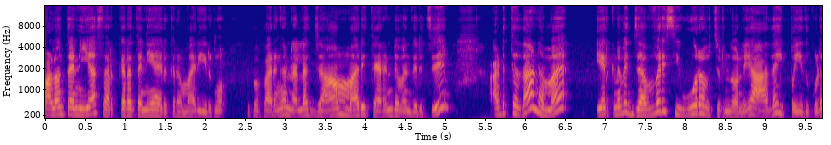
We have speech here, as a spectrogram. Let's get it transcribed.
பழம் தனியாக சர்க்கரை தனியாக இருக்கிற மாதிரி இருக்கும். இப்போ பாருங்கள் நல்லா ஜாம் மாதிரி திரண்டு வந்துருச்சு. அடுத்ததாக நம்ம ஏற்கனவே ஜவ்வரிசி ஊற வச்சுருந்தோம் இல்லையா? அதை இப்போ இது கூட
